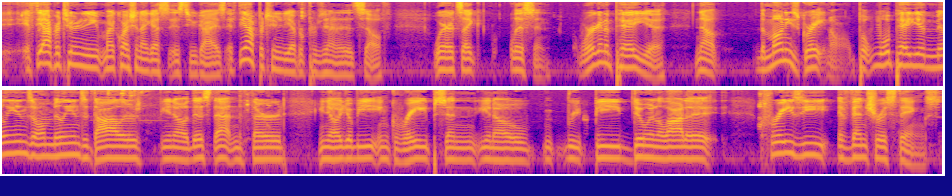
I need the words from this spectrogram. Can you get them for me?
if the opportunity. My question, I guess, is to you guys: if the opportunity ever presented itself, where it's like, listen, we're gonna pay you now the money's great and all, but we'll pay you millions on millions of dollars, you know, this, that, and the third. You know, you'll be eating grapes and, you know, re- be doing a lot of crazy, adventurous things.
